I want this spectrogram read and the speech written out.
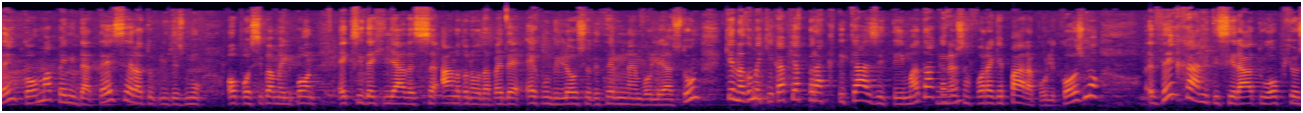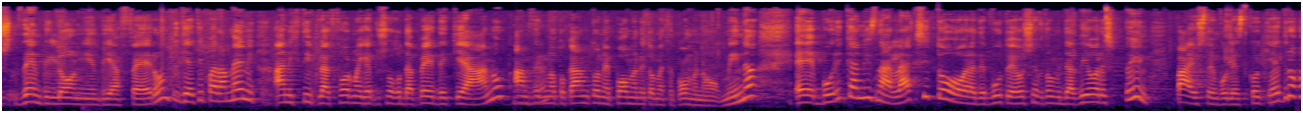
0,54 του πληθυσμού. Όπως είπαμε, λοιπόν, 60.000 άνω των 85 έχουν δηλώσει ότι θέλουν να εμβολιαστούν και να δούμε και κάποια πρακτικά ζητήματα, ναι. καθώς αφορά και πάρα πολύ κόσμο. Δεν χάνει τη σειρά του όποιος δεν δηλώνει ενδιαφέρον, γιατί παραμένει ανοιχτή η πλατφόρμα για τους 85 και άνω, αν ναι. θέλουν να το κάνουν τον επόμενο ή τον μεθεπόμενο μήνα. Ε, μπορεί κανείς να αλλάξει το ραντεβού του έως 72 ώρες πριν πάει στο εμβολιαστικό κέντρο,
